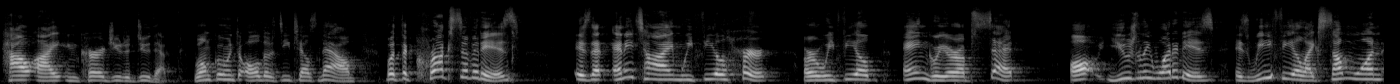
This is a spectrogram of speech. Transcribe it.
how I encourage you to do that. Won't go into all those details now, but the crux of it is, is that anytime we feel hurt or we feel angry or upset, all, usually what it is, is we feel like someone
